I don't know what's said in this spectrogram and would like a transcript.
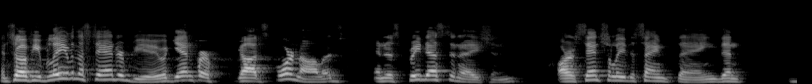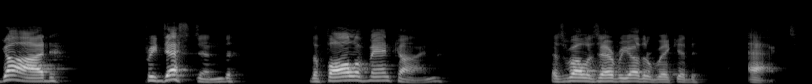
And so, if you believe in the standard view, again, for God's foreknowledge and his predestination are essentially the same thing, then God predestined the fall of mankind as well as every other wicked act.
